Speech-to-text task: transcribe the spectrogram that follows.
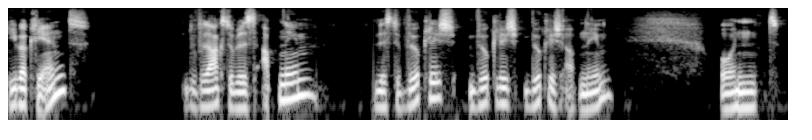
lieber Klient, du sagst, du willst abnehmen. Willst du wirklich, wirklich, wirklich abnehmen? Und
